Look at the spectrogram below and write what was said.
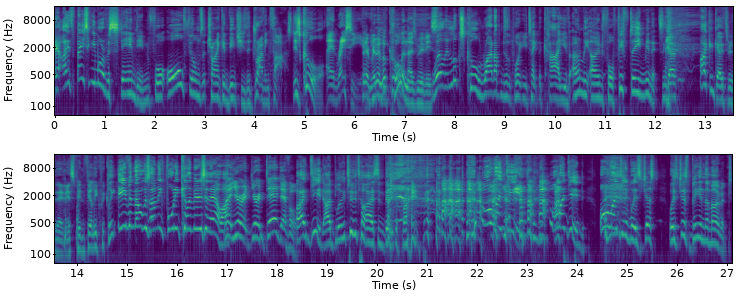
Uh, It's basically more of a stand-in for all films that try and convince you that driving fast is cool and racy. But it and you really looked cool in those movies. Well, it looks cool right up until the point you take the car you've only owned for 15 minutes and go, I could go through that S-bend fairly quickly, even though it was only 40 kilometres an hour. Mate, you're a you're a daredevil. I did. I blew two tires and bent the frame. all I did, all I did, all I did was just was just be in the moment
